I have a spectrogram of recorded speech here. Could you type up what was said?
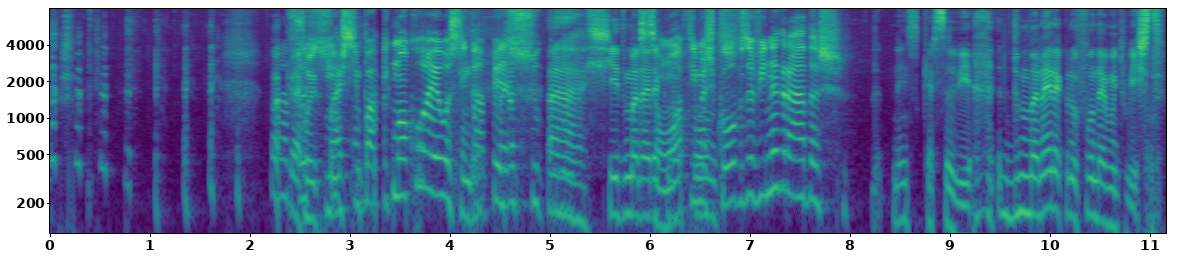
Foi o que mais simpático me ocorreu, assim, de repente. E de maneira São ótimas fundo, couves avinagradas. Nem sequer sabia. De maneira que, no fundo, é muito isto.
